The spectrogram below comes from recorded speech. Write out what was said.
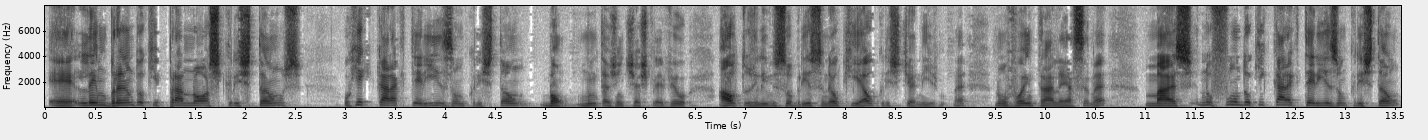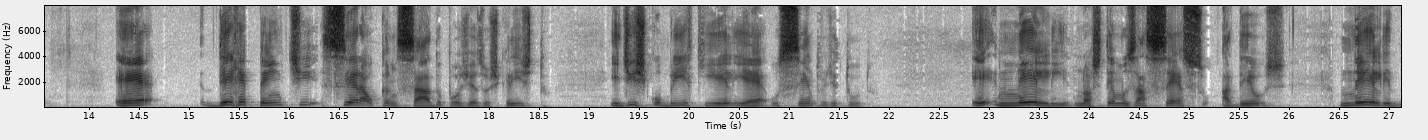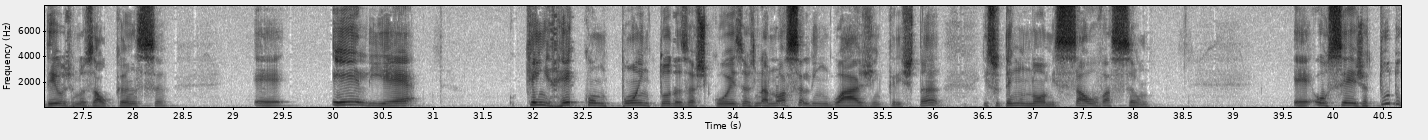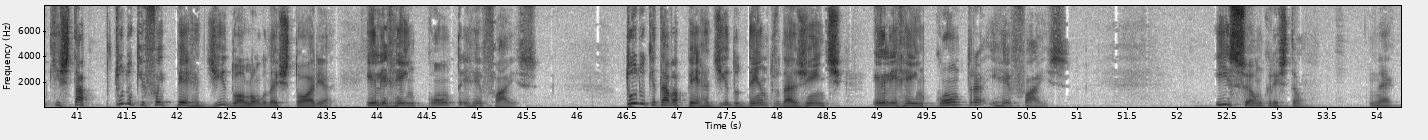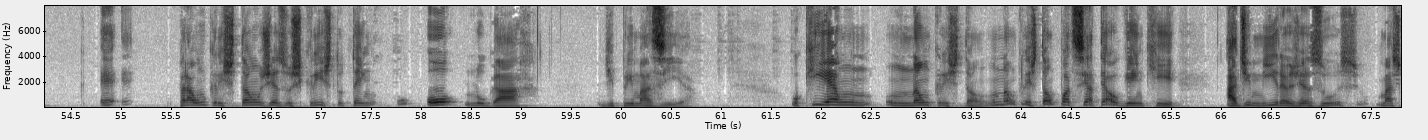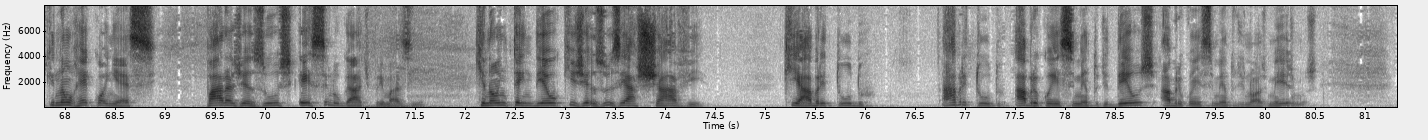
É, lembrando que para nós cristãos o que, que, caracteriza um cristão? Bom, muita gente já escreveu altos livros sobre isso, né? O que é o cristianismo, né? Não vou entrar nessa, né? Mas no fundo o que caracteriza um cristão é de repente ser alcançado por Jesus Cristo e descobrir que ele é o centro de tudo. E nele nós temos acesso a Deus, nele Deus nos alcança, é, ele é quem recompõe todas as coisas. Na nossa linguagem cristã, isso tem um nome, salvação. É, ou seja, tudo que está, tudo que foi perdido ao longo da história, ele reencontra e refaz. Tudo que estava perdido dentro da gente, ele reencontra e refaz. Isso é um cristão, né? É, é Para um cristão, Jesus Cristo tem o lugar de primazia. O que é um, um não cristão? Um não cristão pode ser até alguém que admira Jesus, mas que não reconhece para Jesus esse lugar de primazia. Que não entendeu que Jesus é a chave que abre tudo. Abre tudo. Abre o conhecimento de Deus, abre o conhecimento de nós mesmos.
